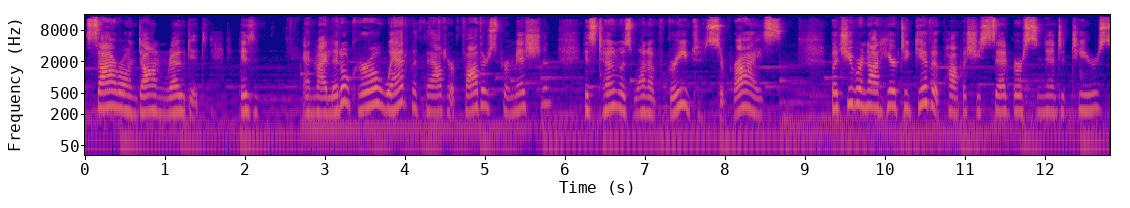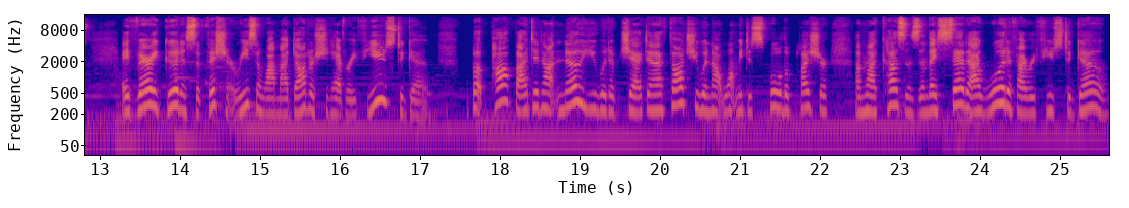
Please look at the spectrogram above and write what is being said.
Cyril and Don rowed it. His and my little girl went without her father's permission? His tone was one of grieved surprise. But you were not here to give it, Papa, she said, bursting into tears. A very good and sufficient reason why my daughter should have refused to go. But, Papa, I did not know you would object, and I thought you would not want me to spoil the pleasure of my cousins, and they said I would if I refused to go.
